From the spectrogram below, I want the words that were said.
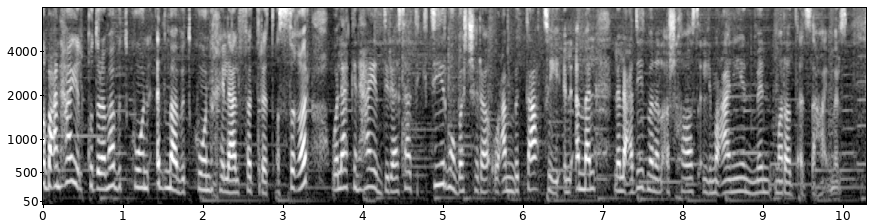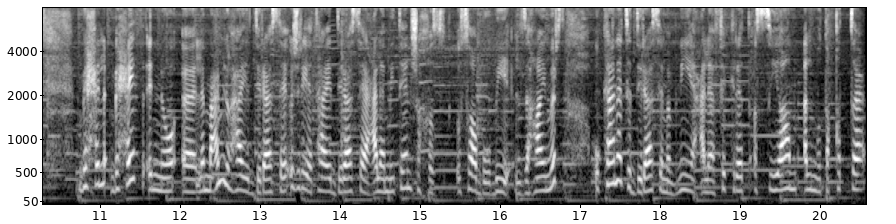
طبعا هاي القدرة ما بتكون قد ما بتكون خلال فترة الصغر ولكن هاي الدراسات كتير مبشرة وعم بتعطي الأمل للعديد من الأشخاص اللي معانين من مرض الزهايمرز بحيث إنه آه، لما عملوا هاي الدراسة أجريت هاي الدراسة على 200 شخص أصابوا بالزهايمرز وكانت الدراسة مبنية على فكرة الصيام المتقطع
